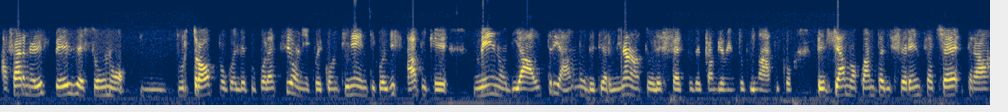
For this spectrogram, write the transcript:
a farne le spese sono mh, purtroppo quelle popolazioni, quei continenti, quegli stati che meno di altri hanno determinato l'effetto del cambiamento climatico. Pensiamo a quanta differenza c'è tra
